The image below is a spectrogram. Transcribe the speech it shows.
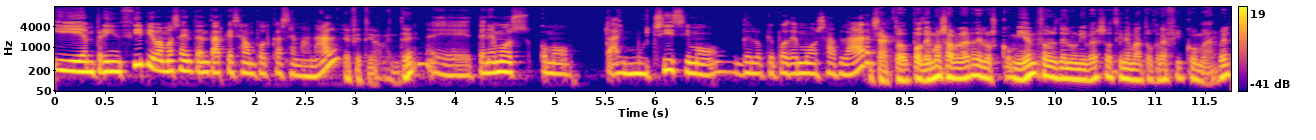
y en principio vamos a intentar que sea un podcast semanal. Efectivamente. Eh, tenemos como hay muchísimo de lo que podemos hablar. Exacto, podemos hablar de los comienzos del universo cinematográfico Marvel,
